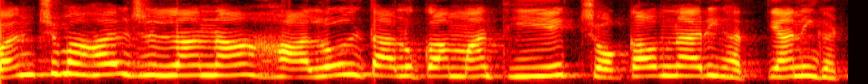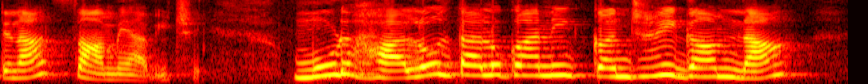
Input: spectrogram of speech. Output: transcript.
પંચમહાલ જિલ્લાના હાલોલ તાલુકામાંથી એક ચોંકાવનારી હત્યાની ઘટના સામે આવી છે. મૂળ હાલોલ તાલુકાની કંજરી ગામના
